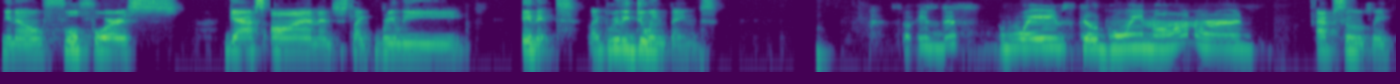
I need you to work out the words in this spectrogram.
you know full force gas on and just like really in it, like really doing things. So is this wave still going on or absolutely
